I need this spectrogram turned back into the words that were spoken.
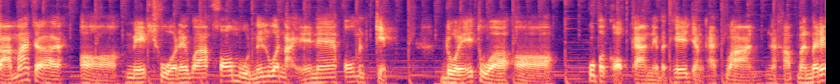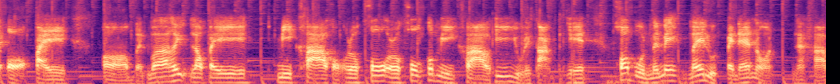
สามารถจะเอ่อ make sure ได้ว่าข้อมูลไม่รั่วไหลแน่เพราะมันเก็บโดยไอ้ตัวเอ่อ ผู้ประกอบการในประเทศอย่าง Advance นะครับมันไม่ได้ออกไปเหมือนว่าเฮ้ยเราไปมีคลาวของ Oracle Oracle ก็มีคลาวที่อยู่ในต่างประเทศ ข้อมูลไม่ไม่ไม่หลุดไปแน่นอนนะครับ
